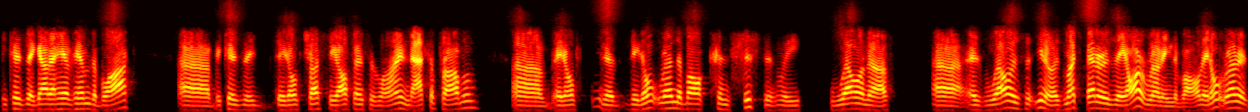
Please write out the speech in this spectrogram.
because they got to have him to block, uh, because they, they don't trust the offensive line. That's a problem. Um, they don't, you know, they don't run the ball consistently well enough, uh, as well as, you know, as much better as they are running the ball. They don't run it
